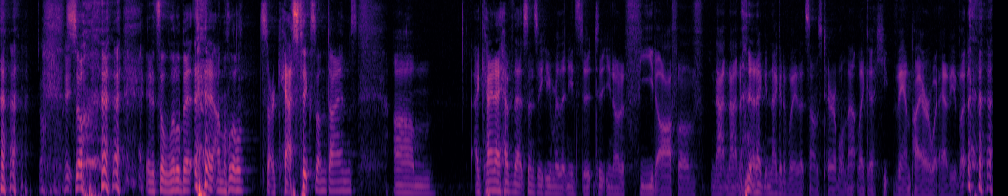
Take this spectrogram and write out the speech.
so it's a little bit, I'm a little sarcastic sometimes. Um, I kind of have that sense of humor that needs to, to, you know, to feed off of not not in a negative way. That sounds terrible. Not like a vampire or what have you, but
